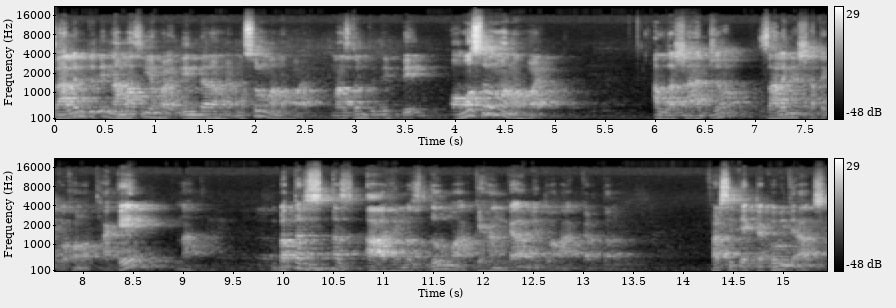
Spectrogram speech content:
জালেম যদি নামাজি হয় দিনদারা হয়, মুসলমানও হয়, মাজলুম যদি অমুসলমানও হয়, আল্লাহ সাহায্য জালেমের সাথে কখনো থাকে না। ফার্সিতে একটা কবিতা আছে,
